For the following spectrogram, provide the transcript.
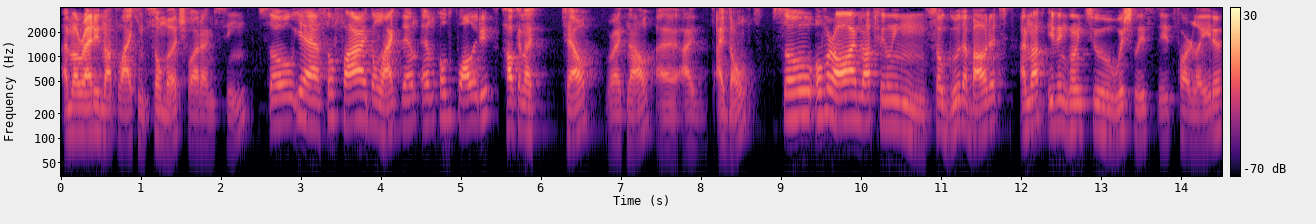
I'm already not liking so much what I'm seeing. So yeah, so far I don't like them. And code quality, how can I tell right now? I, I, I don't. So overall, I'm not feeling so good about it. I'm not even going to wishlist it for later.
